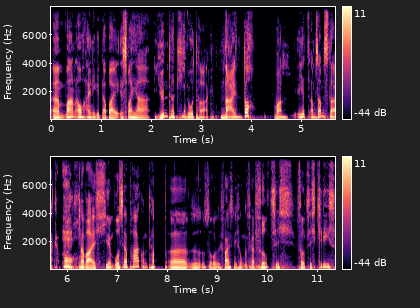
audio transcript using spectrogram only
ähm, waren auch einige dabei. Es war ja Jünter Kinotag. Nein, Doch, wann? jetzt am Samstag. Da war ich hier im Borussia Park und habe äh, so, ich weiß nicht, ungefähr 40, 40 Kiddies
